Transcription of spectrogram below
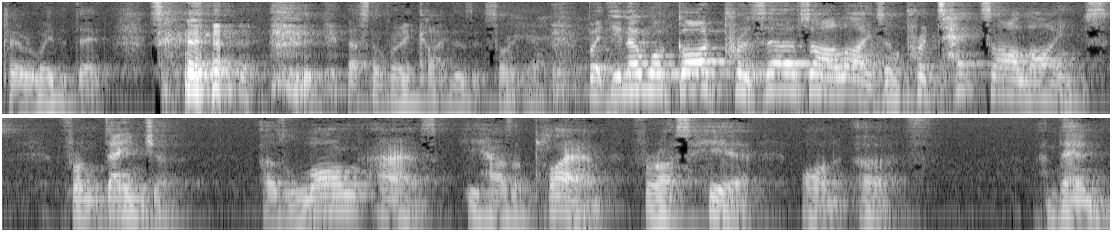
clear away the dead. That's not very kind, is it? Sorry. Yeah. But you know what? God preserves our lives and protects our lives from danger as long as He has a plan for us here on earth. And then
